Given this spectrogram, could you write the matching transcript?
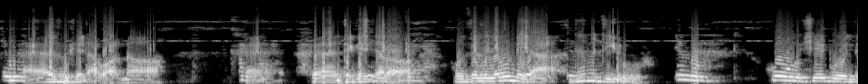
ဒီမှာအဲလိုဖြစ်တာပေါ့နော်ခါအဲအဲတကယ်ကြတော့ဟိုစကလုံးတွေကအလည်းမသိဘူးဒီမှာဟိုရှိပွေတ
